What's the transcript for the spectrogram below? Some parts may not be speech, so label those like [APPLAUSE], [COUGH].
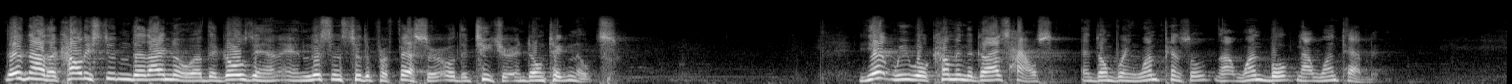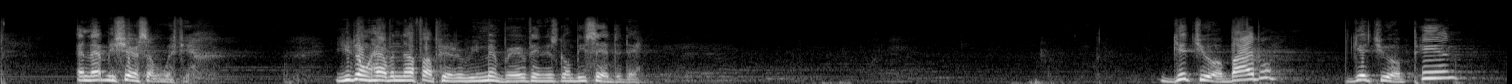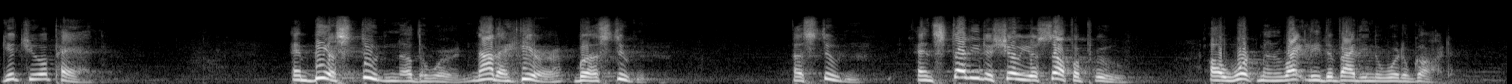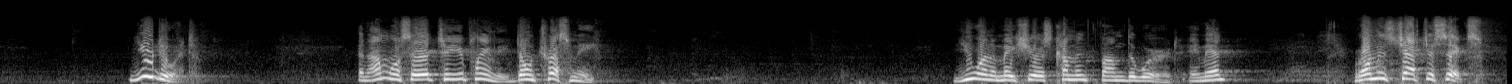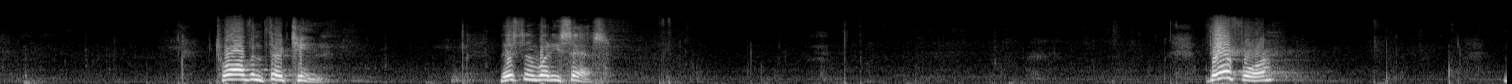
There's not a college student that I know of that goes in and listens to the professor or the teacher and don't take notes. Yet we will come into God's house and don't bring one pencil, not one book, not one tablet. And let me share something with you. You don't have enough up here to remember everything that's going to be said today. Get you a Bible, get you a pen, get you a pad. And be a student of the Word, not a hearer, but a student. A student. And study to show yourself approved, a workman rightly dividing the Word of God. You do it. And I'm going to say it to you plainly. Don't trust me. You want to make sure it's coming from the Word. Amen? Romans chapter 6, 12 and 13. Listen to what he says. Therefore,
